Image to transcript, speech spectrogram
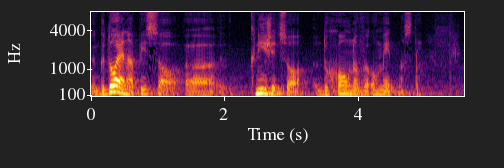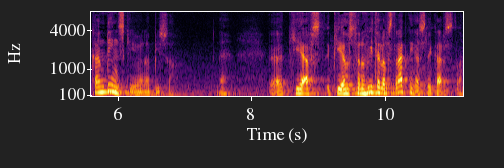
Kdo je napisal eh, knjižico duhovno v umetnosti? Kandinski jo je napisal, ne, eh, ki, je, ki je ustanovitelj abstraktnega slikarstva.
